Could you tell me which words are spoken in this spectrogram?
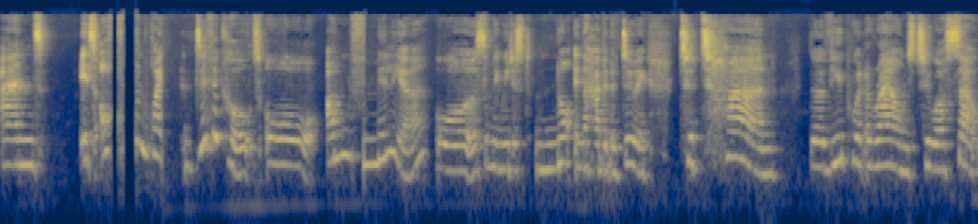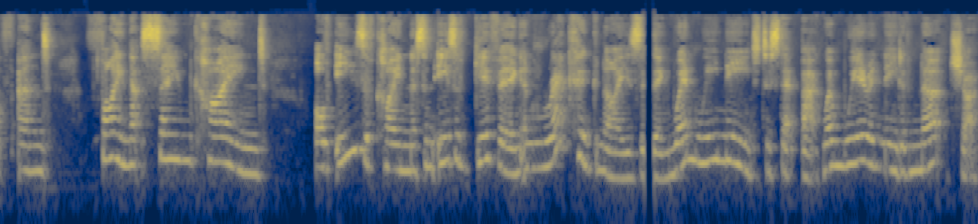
And it's often quite difficult or unfamiliar or something we just not in the habit of doing to turn the viewpoint around to ourself and find that same kind of ease of kindness and ease of giving and recognizing when we need to step back, when we're in need of nurture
